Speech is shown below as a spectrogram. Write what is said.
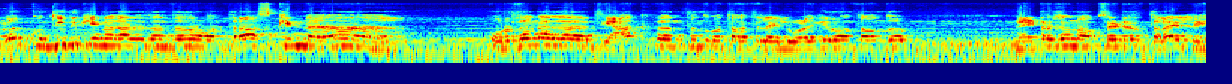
ಒಳಗೆ ಕುಂತಿದ್ದಕ್ಕೆ ಏನಾಗತ್ತೆ ಅಂತಂದ್ರೆ ಒಂಥರ ಸ್ಕಿನ್ನ ಉರ್ದಂಗ ಯಾಕೆ ಅಂತಂದು ಗೊತ್ತಾಗತ್ತಿಲ್ಲ. ಇಲ್ಲಿ ಒಳಗಿರುವಂಥ ಒಂದು ನೈಟ್ರೋಜನ್ ಆಕ್ಸೈಡ್ ಇರುತ್ತಲ್ಲ ಇಲ್ಲಿ.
